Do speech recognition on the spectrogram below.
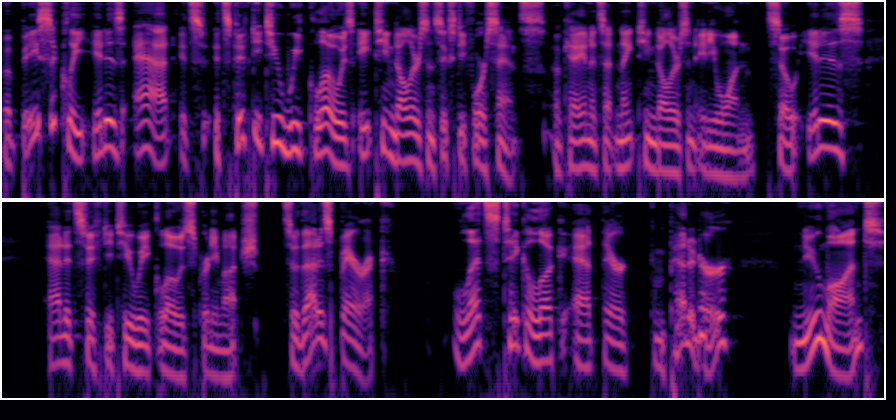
but basically, it is at its its 52 week low is $18.64. Okay. And it's at $19.81. So it is at its 52 week lows pretty much. So that is Barrick. Let's take a look at their competitor, Newmont.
